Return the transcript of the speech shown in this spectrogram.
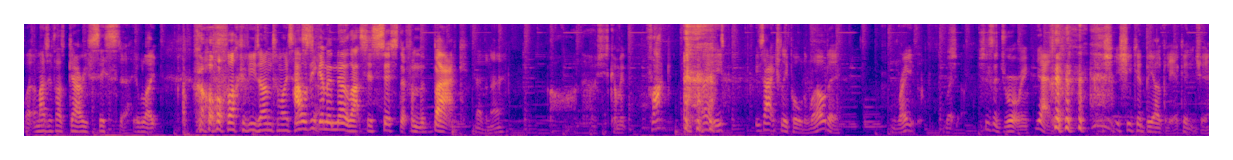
Like, imagine if that's Gary's sister. He'll be like, what the fuck have you done to my sister? How's he gonna know that's his sister from the back? Never know. Oh no, she's coming. Fuck. He's, he's actually pulled a worldie. Right. Wait, She's a drawing. Yeah, she, she could be uglier, couldn't she?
